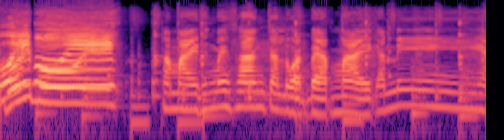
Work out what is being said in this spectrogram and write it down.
บุยบุยทำไมถึงไม่สร้างจรวดแบบใหม่กันเนี่ย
